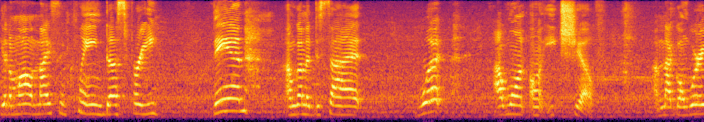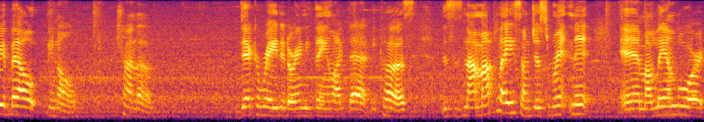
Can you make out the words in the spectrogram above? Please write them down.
get them all nice and clean dust free then I'm going to decide what I want on each shelf. I'm not going to worry about, you know, trying to decorate it or anything like that because this is not my place. I'm just renting it and my landlord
